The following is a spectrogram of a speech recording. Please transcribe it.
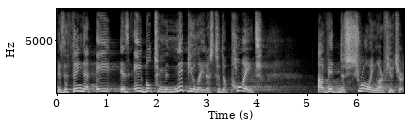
is the thing that a- is able to manipulate us to the point of it destroying our future.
